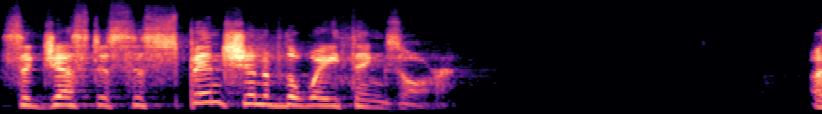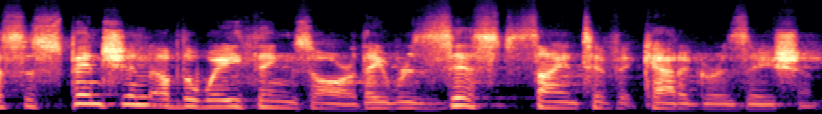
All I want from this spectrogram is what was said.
suggest a suspension of the way things are. A suspension of the way things are. They resist scientific categorization.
